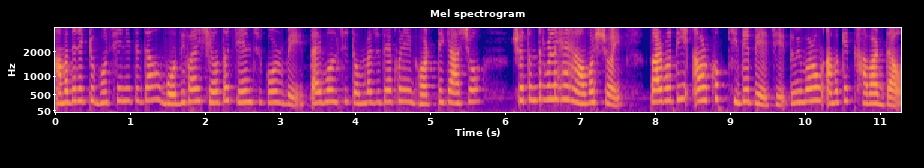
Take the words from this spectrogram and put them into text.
আমাদের একটু গুছিয়ে নিতে দাও। বৌদি ভাই, সেও তো চেঞ্জ করবে। তাই বলছি, তোমরা যদি এখন এই ঘর থেকে আসো, স্বতন্ত্র বলে হ্যাঁ হ্যাঁ অবশ্যই। পার্বতী, আমার খুব খিদে পেয়েছে। তুমি বরং আমাকে খাবার দাও।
